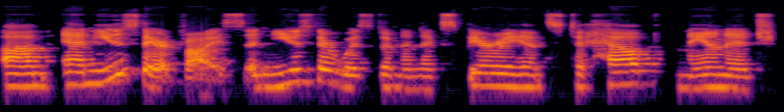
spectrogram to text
um, and use their advice and use their wisdom and experience to help manage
